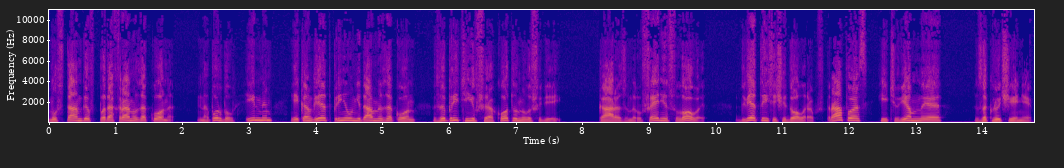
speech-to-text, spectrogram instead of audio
Мустангов под охрану закона. Напор был сильным, и Конгресс принял недавно закон — запретивший охоту на лошадей. Кара за нарушение слова — две тысячи долларов штрафа и тюремное заключение.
